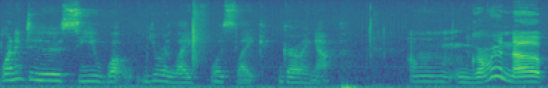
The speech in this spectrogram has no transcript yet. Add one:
wanting to see what your life was like growing up. Um, growing up,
